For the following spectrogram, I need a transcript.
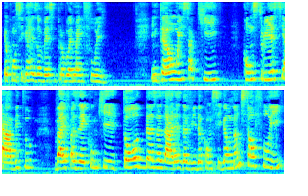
eu consiga resolver esse problema e fluir. Então, isso aqui, construir esse hábito, vai fazer com que todas as áreas da vida consigam não só fluir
